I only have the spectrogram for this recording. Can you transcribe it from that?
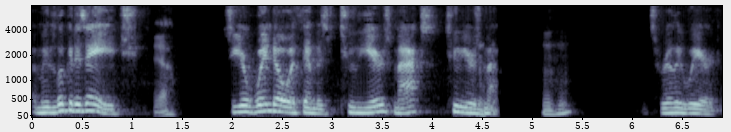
I mean, look at his age. Yeah. So your window with him is two years max. Two years mm-hmm. max. Mm-hmm. It's really weird.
